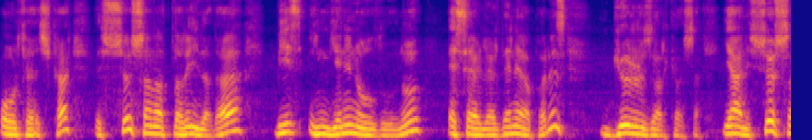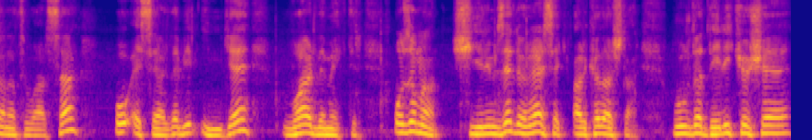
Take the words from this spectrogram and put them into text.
ortaya çıkar ve söz sanatlarıyla da biz imgenin olduğunu eserlerde ne yaparız? Görürüz arkadaşlar. Yani söz sanatı varsa o eserde bir imge var demektir. O zaman şiirimize dönersek arkadaşlar burada deli köşe,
